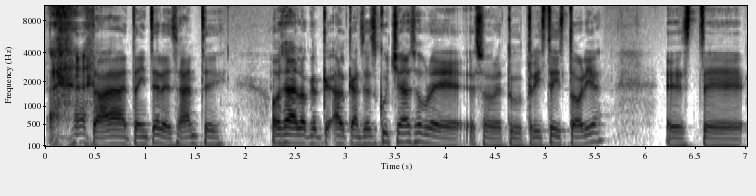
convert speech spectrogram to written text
está, está interesante. O sea, lo que alcancé a escuchar sobre, sobre tu triste historia, este,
